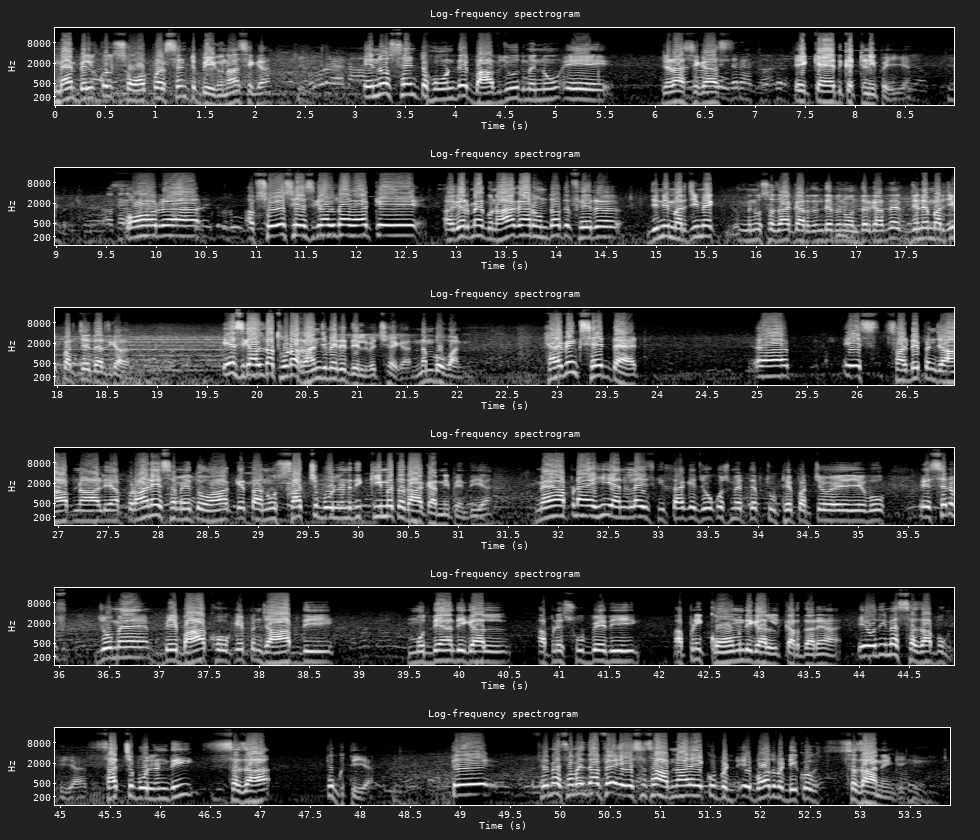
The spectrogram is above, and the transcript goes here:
ਮੈਂ ਬਿਲਕੁਲ 100% ਬੇਗੁਨਾਹ ਸੀਗਾ। ਇਨੋਸੈਂਟ ਹੋਣ ਦੇ ਬਾਵਜੂਦ ਮੈਨੂੰ ਇਹ ਜਿਹੜਾ ਸੀਗਾ, ਇਹ ਕੈਦ ਕੱਟਣੀ ਪਈ ਆ। ਔਰ, ਅਫਸੋਸ ਇਸ ਗੱਲ ਦਾ ਵਾ ਕਿ ਅਗਰ ਮੈਂ ਗੁਨਾਹਗਾਰ ਹੁੰਦਾ ਤਾਂ ਫਿਰ ਜਿੰਨੀ ਮਰਜ਼ੀ ਮੈਂ ਮੈਨੂੰ ਸਜ਼ਾ ਕਰ ਦਿੰਦੇ, ਮੈਨੂੰ ਅੰਦਰ ਕਰ ਦਿੰਦੇ, ਜਿੰਨੇ ਮਰਜ਼ੀ ਪਰਚੇ ਦਰਜ ਕਰ ਦਿੰਦੇ। ਇਸ ਗੱਲ ਦਾ ਥੋੜਾ ਰੰਜ ਮੇਰੇ ਦਿਲ ਵਿੱਚ ਹੈਗਾ ਨੰਬਰ 1 ਹੈਵਿੰਗ ਸੈਡ ਥੈਟ ਇਹ ਸਾਡੇ ਪੰਜਾਬ ਨਾਲ ਜਾਂ ਪੁਰਾਣੇ ਸਮੇਂ ਤੋਂ ਆ ਕਿ ਤੁਹਾਨੂੰ ਸੱਚ ਬੋਲਣ ਦੀ ਕੀਮਤ ਅਦਾ ਕਰਨੀ ਪੈਂਦੀ ਆ। ਮੈਂ ਆਪਣਾ ਇਹੀ ਐਨਲਾਈਜ਼ ਕੀਤਾ ਕਿ ਜੋ ਕੁਝ ਮੇਰੇ ਤੇ ਝੂਠੇ ਪਰਚੇ ਹੋਏ ਜੇ ਉਹ ਇਹ ਸਿਰਫ ਜੋ ਮੈਂ ਬੇਬਾਕ ਹੋ ਕੇ ਪੰਜਾਬ ਦੀ ਮੁੱਦਿਆਂ ਦੀ ਗੱਲ, ਆਪਣੇ ਸੂਬੇ ਦੀ, ਆਪਣੀ ਕੌਮ ਦੀ ਗੱਲ ਕਰਦਾ ਰਿਹਾ, ਇਹ ਉਹਦੀ ਮੈਂ ਸਜ਼ਾ ਭੁਗਤੀ ਆ। ਸੱਚ ਬੋਲਣ ਦੀ ਸਜ਼ਾ ਭੁਗਤੀ ਆ। ਤੇ ਫਿਰ ਮੈਂ ਸਮਝਦਾ ਫਿਰ ਇਸ ਹਿਸਾਬ ਨਾਲ ਇਹ ਕੋਈ ਵੱਡੀ- ਇਹ ਬਹੁਤ ਵੱਡੀ ਕੋਈ ਸਜ਼ਾ ਨਹੀਂਗੀ।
